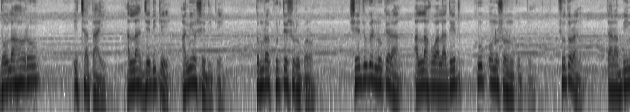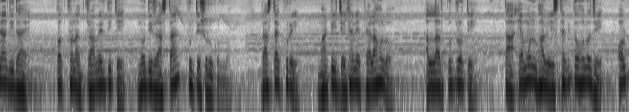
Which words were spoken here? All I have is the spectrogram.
দৌলাহরও ইচ্ছা তাই। আল্লাহ যেদিকে, আমিও সেদিকে। তোমরা খুঁড়তে শুরু করো। সে যুগের লোকেরা আল্লাহওয়ালাদের খুব অনুসরণ করত। সুতরাং তারা বিনা দ্বিধায় তৎক্ষণাৎ গ্রামের দিকে নদীর রাস্তা খুঁড়তে শুরু করল। রাস্তা খুঁড়ে মাটি যেখানে ফেলা হলো আল্লাহর কুদরতে তা এমনভাবে স্থাপিত হলো যে অল্প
